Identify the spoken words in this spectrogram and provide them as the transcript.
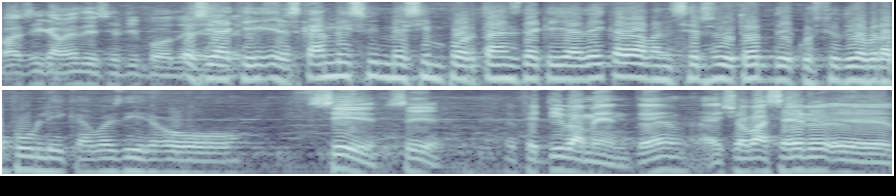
bàsicament d'aquest tipus de... O sigui que els canvis més importants d'aquella dècada van ser sobretot de qüestió d'obra pública, vols dir, o... Sí, sí, efectivament. Eh? Això va ser eh,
